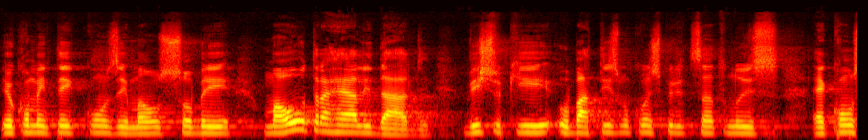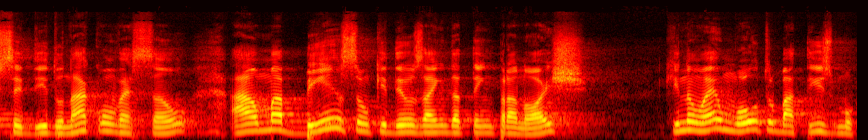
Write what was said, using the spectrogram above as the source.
eu comentei com os irmãos sobre uma outra realidade, visto que o batismo com o Espírito Santo nos é concedido na conversão, há uma bênção que Deus ainda tem para nós, que não é um outro batismo,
